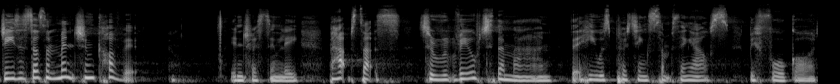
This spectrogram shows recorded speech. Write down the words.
Jesus doesn't mention covet, interestingly. Perhaps that's to reveal to the man that he was putting something else before God.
